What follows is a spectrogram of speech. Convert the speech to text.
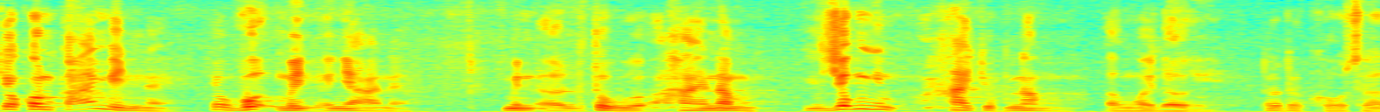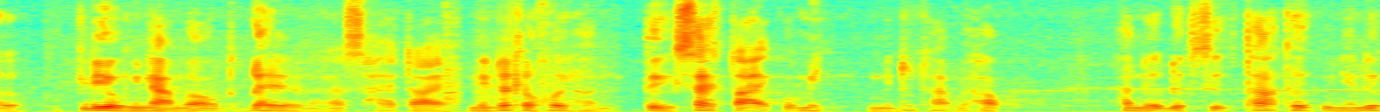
cho con cái mình này cho vợ mình ở nhà này. Mình ở tù 2 năm giống như hai chục năm ở ngoài đời rất là khổ sở. Cái điều mình làm đó đây là, là sai trái. Mình rất là hối hận từ sai trái của mình mình rút ra bài học. Hơn nữa được sự tha thứ của nhà nước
